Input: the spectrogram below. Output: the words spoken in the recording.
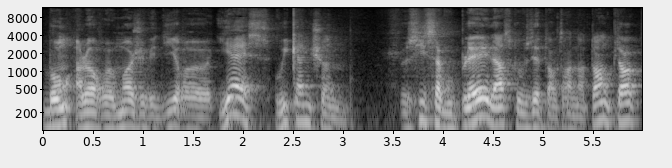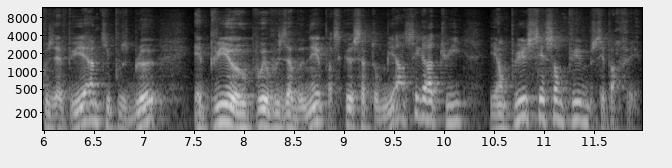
Bon, alors, euh, moi, je vais dire euh, Yes, we can shun ». Si ça vous plaît, là, ce que vous êtes en train d'entendre, toc, vous appuyez un petit pouce bleu, et puis euh, vous pouvez vous abonner parce que ça tombe bien, c'est gratuit. Et en plus, c'est sans pub, c'est parfait.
